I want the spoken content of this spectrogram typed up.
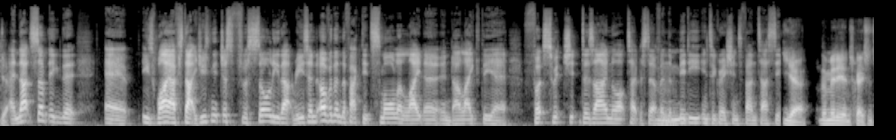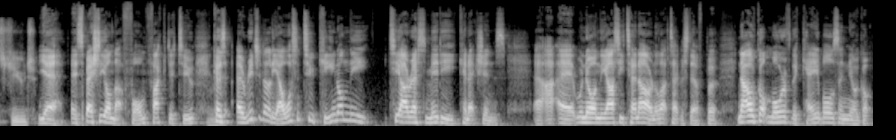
Yeah. And that's something that uh, is why I've started using it just for solely that reason, other than the fact it's smaller, lighter, and I like the uh, foot switch design, and all that type of stuff. Mm. And the mm. MIDI integration is fantastic. Yeah, the MIDI integration is huge. Yeah, especially on that form factor too. Because mm. originally I wasn't too keen on the TRS MIDI connections uh, uh, uh no, on the RC10R and all that type of stuff. But now I've got more of the cables and you know got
